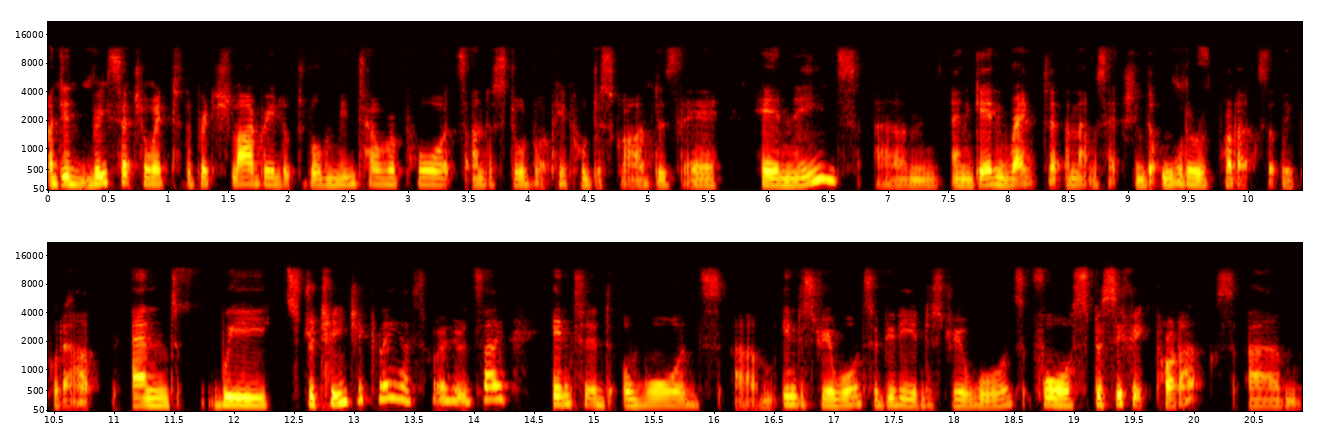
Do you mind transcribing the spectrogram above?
I did research. I went to the British Library, looked at all the Mintel reports, understood what people described as their hair needs, um, and again ranked it. And that was actually the order of products that we put out. And we strategically, I suppose you would say, entered awards, um, industry awards, so beauty industry awards for specific products um,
